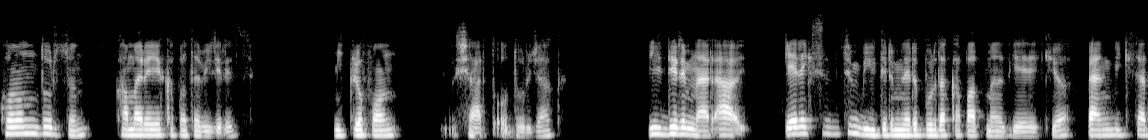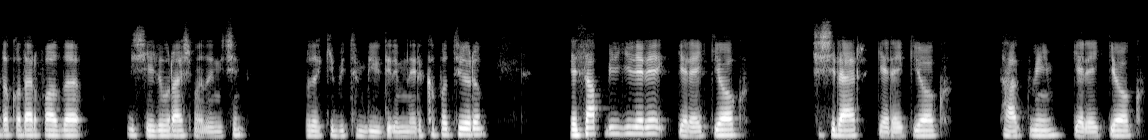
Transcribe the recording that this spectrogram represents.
Konum dursun. Kamerayı kapatabiliriz. Mikrofon şart o duracak. Bildirimler. Aa, gereksiz bütün bildirimleri burada kapatmanız gerekiyor. Ben bilgisayarda o kadar fazla bir şeyle uğraşmadığım için buradaki bütün bildirimleri kapatıyorum. Hesap bilgileri gerek yok. Kişiler gerek yok. Takvim gerek yok.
